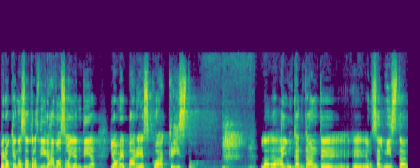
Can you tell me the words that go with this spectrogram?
pero que nosotros digamos hoy en día, yo me parezco a Cristo. hay un cantante, eh, un salmista,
